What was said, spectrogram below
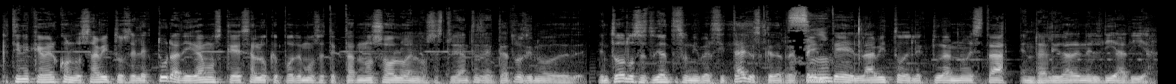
Que tiene que ver con los hábitos de lectura, digamos que es algo que podemos detectar no solo en los estudiantes de teatro, sino de- en todos los estudiantes universitarios, que de repente el hábito de lectura no está en realidad en el día a día.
